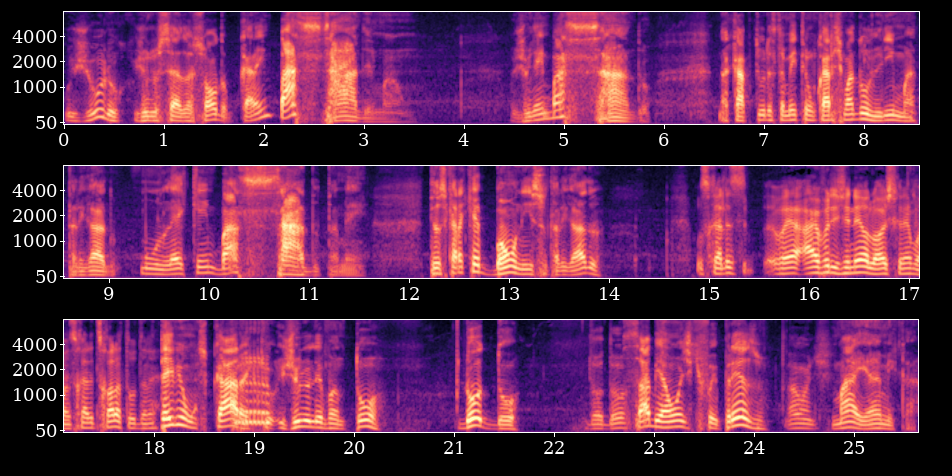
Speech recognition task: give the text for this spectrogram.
O Júlio, Júlio César Solda, o cara é embaçado, irmão. O Júlio é embaçado. Na Capturas também tem um cara chamado Lima, tá ligado? Moleque é embaçado também. Tem os caras que é bom nisso, tá ligado? Os caras. É árvore genealógica, né, mano? Os caras descolam tudo, né? Teve uns caras que o Júlio levantou, Dodô. Dodô. Sabe aonde que foi preso? Aonde? Miami, cara.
